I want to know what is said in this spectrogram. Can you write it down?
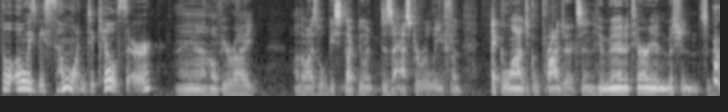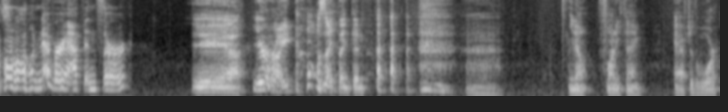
There'll always be someone to kill, sir. Yeah, I hope you're right. Otherwise, we'll be stuck doing disaster relief and ecological projects and humanitarian missions. Oh, never happened, sir. yeah, you're right. What was I thinking? You know, funny thing. After the war,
